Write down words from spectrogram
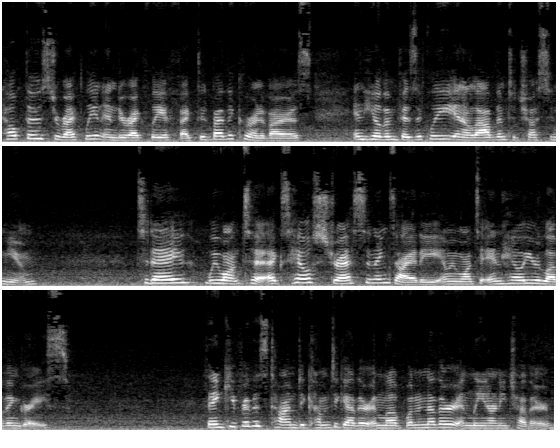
Help those directly and indirectly affected by the coronavirus and heal them physically and allow them to trust in you. Today, we want to exhale stress and anxiety and we want to inhale your love and grace. Thank you for this time to come together and love one another and lean on each other.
